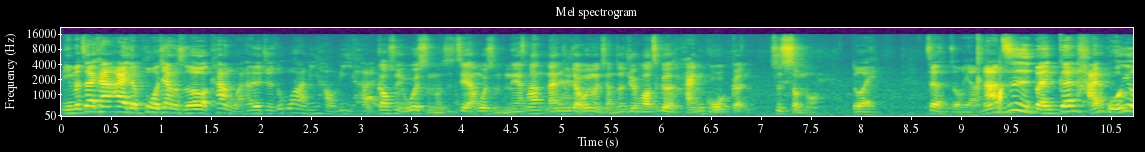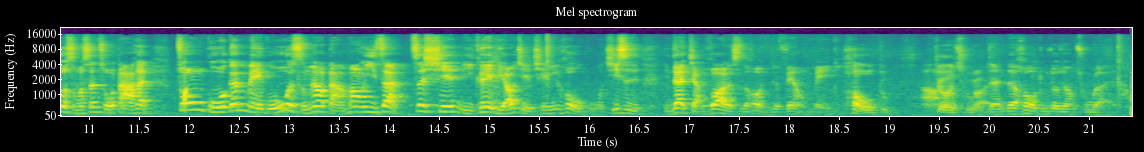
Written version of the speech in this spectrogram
你们在看《爱的迫降》的时候，看完他就觉得哇，你好厉害。我告诉你为什么是这样，为什么那样？他男主角为什么讲这句话？这个韩国梗是什么？对。这很重要。那日本跟韩国又有什么深仇大恨？中国跟美国为什么要打贸易战？这些你可以了解前因后果。其实你在讲话的时候，你就非常有魅力，厚度就会出来，人的厚度就这样出来了。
